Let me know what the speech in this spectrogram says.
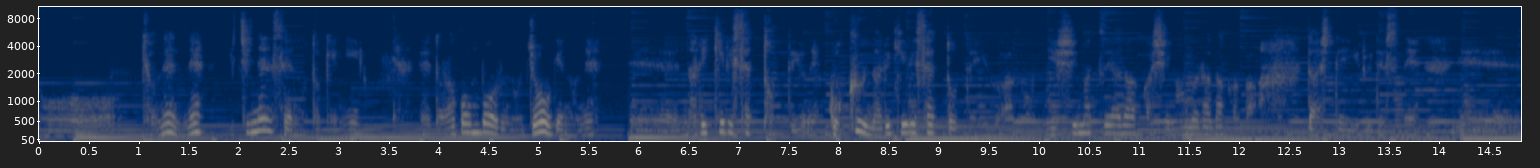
のー、去年ね1年生の時に、えー、ドラゴンボールの上下のねえ、なりきりセットっていうね、悟空なりきりセットっていう、あの、西松屋だか島村だかが出しているですね、え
